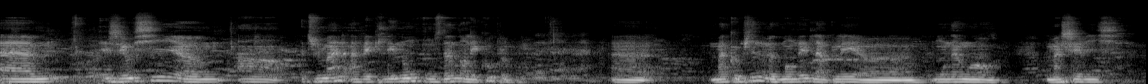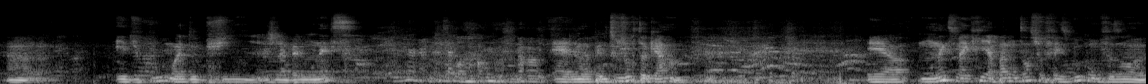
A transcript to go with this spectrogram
Euh, j'ai aussi euh, du mal avec les noms qu'on se donne dans les couples. Euh, ma copine me demandait de l'appeler mon amour, ma chérie. Et du coup, moi, depuis, je l'appelle mon ex. Elle m'appelle toujours Tokar. Et mon ex m'a écrit il y a pas longtemps sur Facebook en me faisant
